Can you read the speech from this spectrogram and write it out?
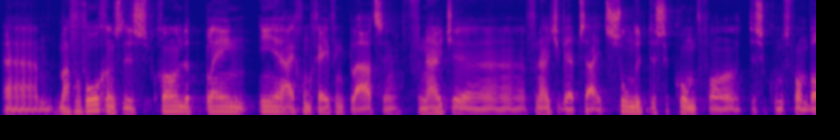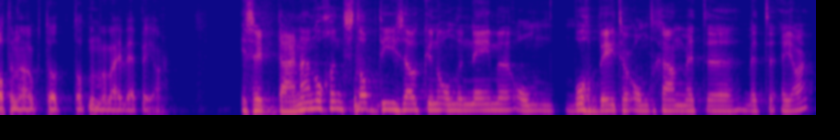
Um, maar vervolgens dus gewoon dat plane in je eigen omgeving plaatsen, vanuit je, uh, vanuit je website, zonder tussenkomst van, tussenkomst van wat dan ook. Dat, dat noemen wij WebAR. Is er daarna nog een stap die je zou kunnen ondernemen om nog beter om te gaan met, uh, met AR?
